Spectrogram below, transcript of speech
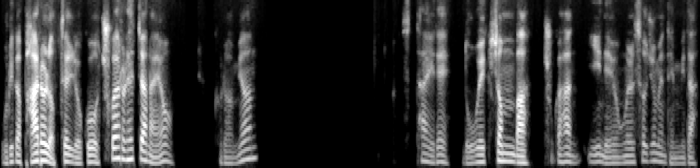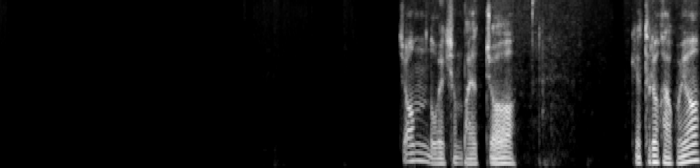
우리가 바를 없애려고 추가를 했잖아요. 그러면 스타일에 노 액션 바 추가한 이 내용을 써주면 됩니다. 점 노 액션 바였죠. 이렇게 들어가고요.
